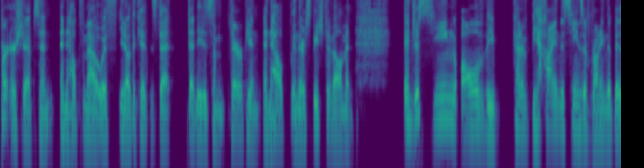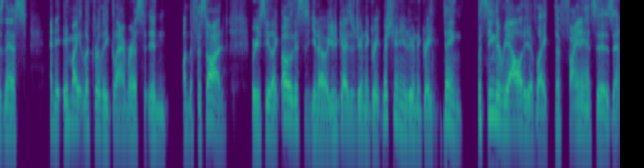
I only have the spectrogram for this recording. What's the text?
partnerships and and help them out with you know the kids that that needed some therapy and, and help in their speech development. And just seeing all of the kind of behind the scenes of running the business and it, it might look really glamorous in on the facade where you see like oh this is you know you guys are doing a great mission you're doing a great thing but seeing the reality of like the finances and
